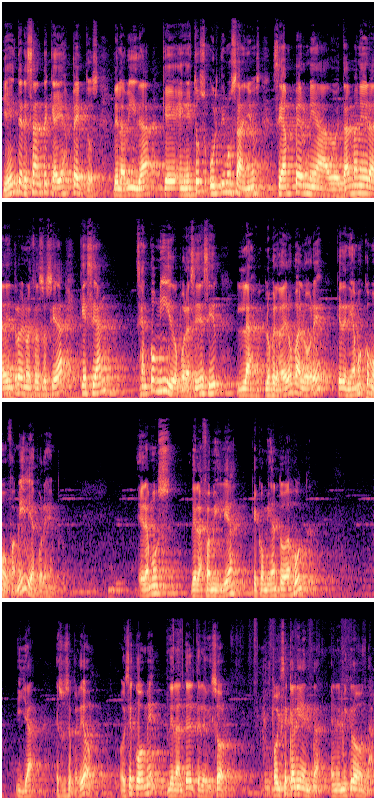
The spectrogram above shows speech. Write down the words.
Y es interesante que hay aspectos de la vida que en estos últimos años se han permeado de tal manera dentro de nuestra sociedad que se han, se han comido, por así decir, los verdaderos valores que teníamos como familia, por ejemplo. Éramos de las familias que comían todas juntas. Y ya, eso se perdió. Hoy se come delante del televisor. Hoy se calienta en el microondas.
